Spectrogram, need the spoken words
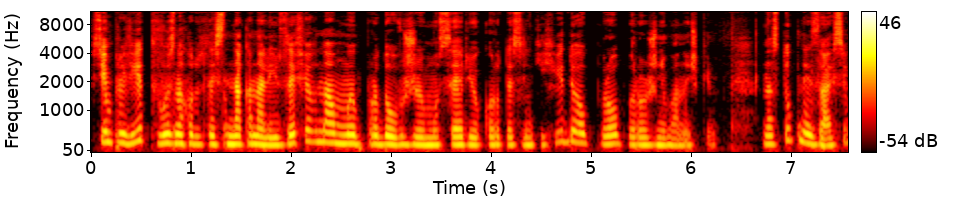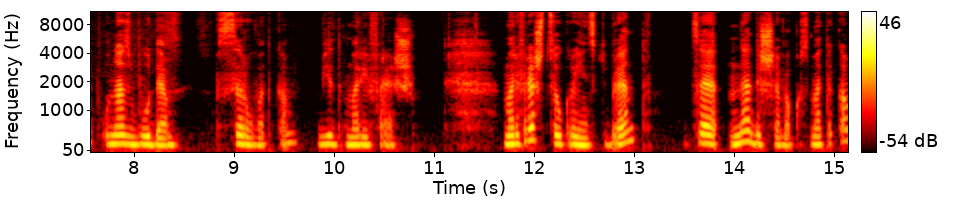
Всім привіт! Ви знаходитесь на каналі Юзефівна. Ми продовжуємо серію коротесеньких відео про порожні ваночки. Наступний засіб у нас буде сироватка від Marifresh. Marifresh – це український бренд, це не дешева косметика.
